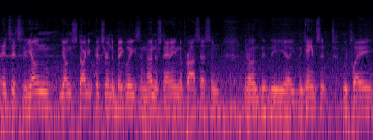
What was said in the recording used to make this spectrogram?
it's it's the young young starting pitcher in the big leagues and understanding the process and you know the the, uh, the games that we play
